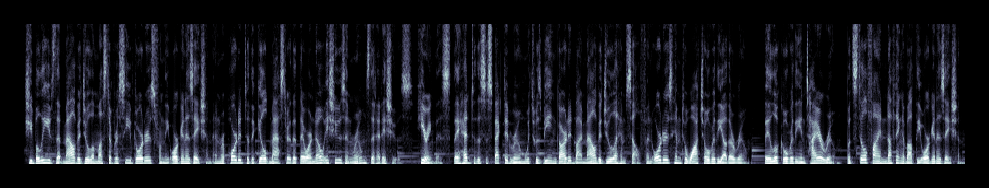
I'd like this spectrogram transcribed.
She believes that Malvigula must have received orders from the organization and reported to the guild master that there were no issues in rooms that had issues. Hearing this, they head to the suspected room which was being guarded by Malvigula himself and orders him to watch over the other room. They look over the entire room, but still find nothing about the organization.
